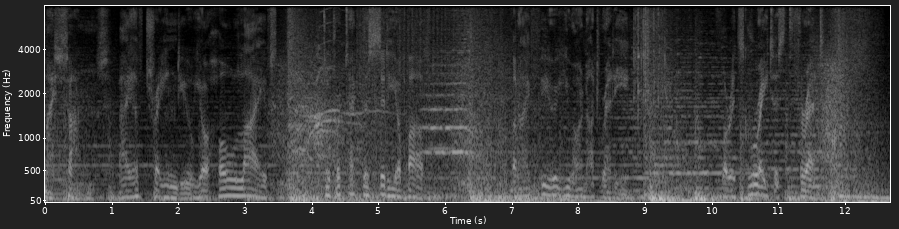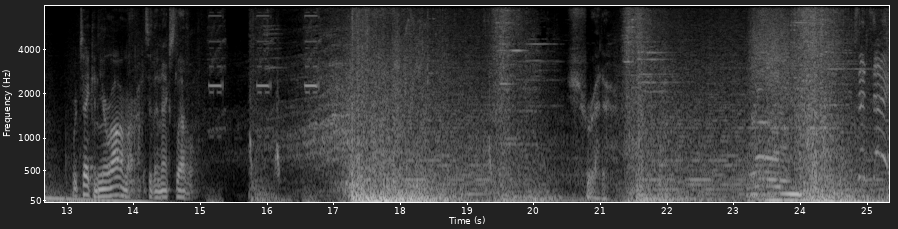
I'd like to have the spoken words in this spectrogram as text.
My sons, I have trained you your whole lives to protect the city above. But I fear you are not ready for greatest threat. We're taking your armor to the next level. Shredder. Sensei!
